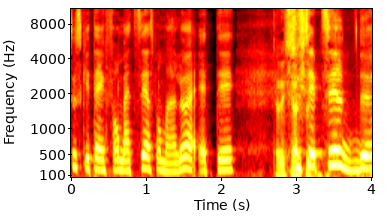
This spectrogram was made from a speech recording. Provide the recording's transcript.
tout ce qui était informatisé à ce moment-là était susceptible de.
